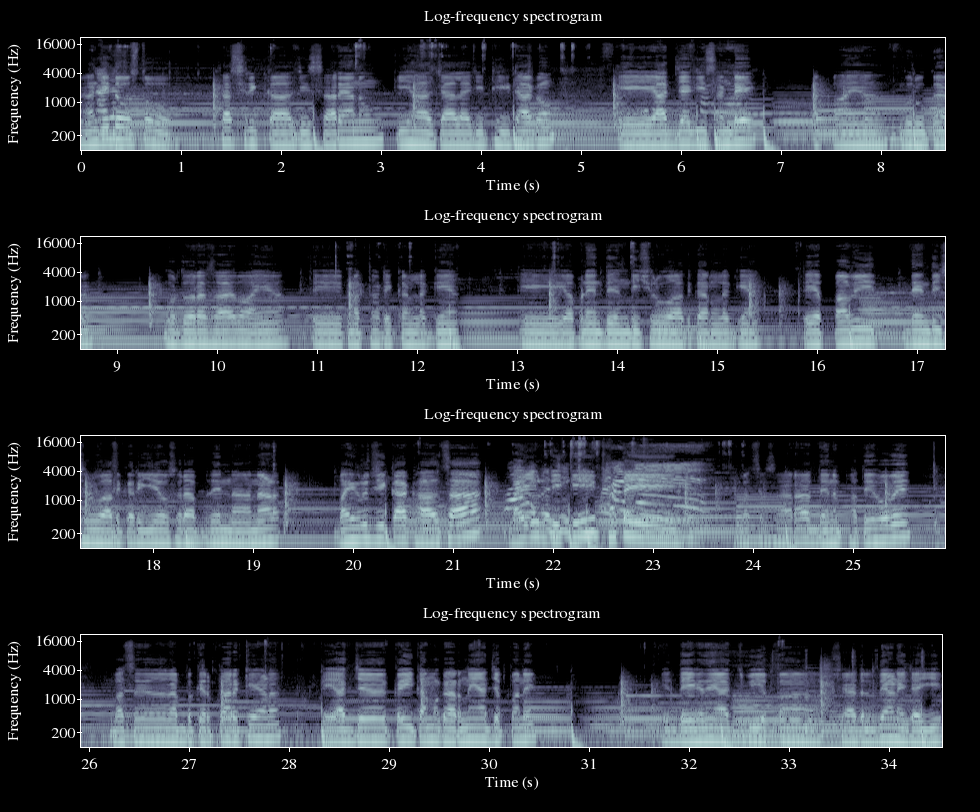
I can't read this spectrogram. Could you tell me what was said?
ਹਾਂਜੀ ਦੋਸਤੋ, ਸਤਿ ਸ੍ਰੀ ਅਕਾਲ ਜੀ ਸਾਰਿਆਂ ਨੂੰ। ਕੀ ਹਾਲ ਚਾਲ ਹੈ ਜੀ? ਠੀਕ ਠਾਕ ਹੋ? ਤੇ ਅੱਜ ਹੈ ਜੀ ਸੰਡੇ ਆਪਾਂ ਆਏ ਆ ਗੁਰੂ ਘਰ, ਗੁਰਦੁਆਰਾ ਸਾਹਿਬ ਆਏ ਆ ਤੇ ਮੱਥਾ ਟੇਕਣ ਲੱਗੇ ਆ ਤੇ ਆਪਣੇ ਦਿਨ ਦੀ ਸ਼ੁਰੂਆਤ ਕਰਨ ਲੱਗੇ ਆ ਤੇ ਆਪਾਂ ਵੀ ਦਿਨ ਦੀ ਸ਼ੁਰੂਆਤ ਕਰੀਏ ਉਸ ਰੱਬ ਦੇ ਨਾਂ ਨਾਲ। ਵਾਹਿਗੁਰੂ ਜੀ ਕਾ ਖਾਲਸਾ, ਵਾਹਿਗੁਰੂ ਜੀ ਕੀ ਫਤਿਹ। ਬਸ ਸਾਰਾ ਦਿਨ ਫਤਿਹ ਹੋਵੇ। ਬਸ ਰੱਬ ਕਿਰਪਾ ਰੱਖੇ ਹਨਾ। ਤੇ ਅੱਜ ਕਈ ਕੰਮ ਕਰਨੇ ਅੱਜ ਆਪਾਂ ਨੇ। ਤੇ ਦੇਖਦੇ ਆ ਅੱਜ ਵੀ ਆਪਾਂ ਸ਼ਾਇਦ ਲੁਧਿਆਣੇ ਜਾਈਏ।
